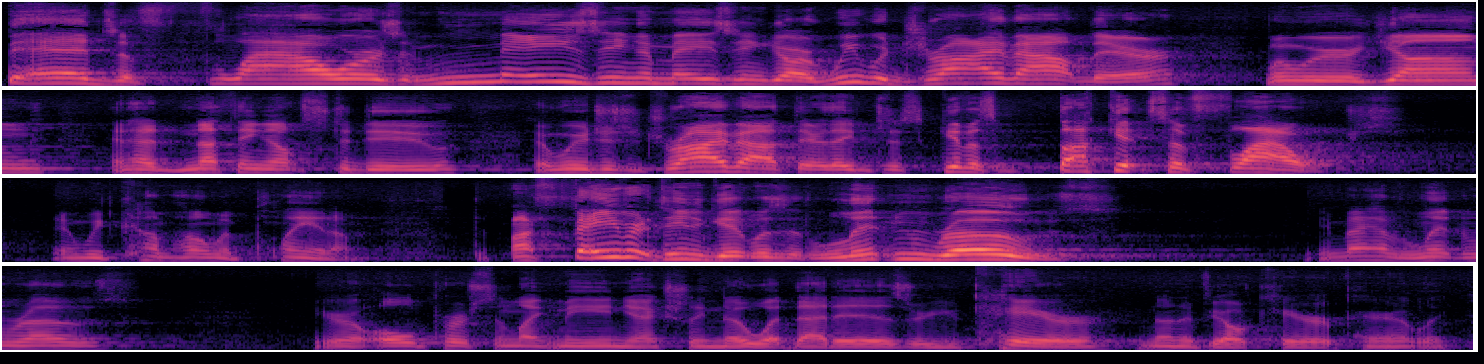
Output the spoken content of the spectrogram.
beds of flowers, amazing, amazing yard. We would drive out there when we were young and had nothing else to do. And we would just drive out there. They'd just give us buckets of flowers. And we'd come home and plant them. My favorite thing to get was a Lenten rose. Anybody have a Lenten rose? You're an old person like me and you actually know what that is or you care. None of y'all care, apparently.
